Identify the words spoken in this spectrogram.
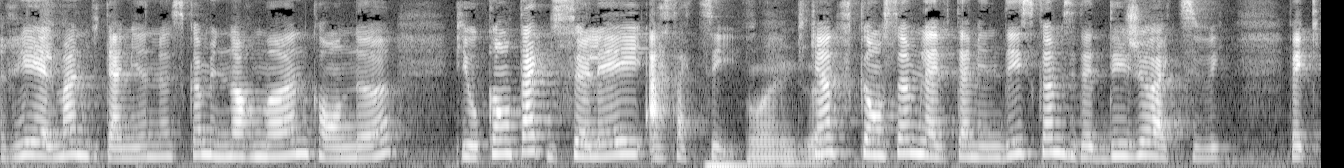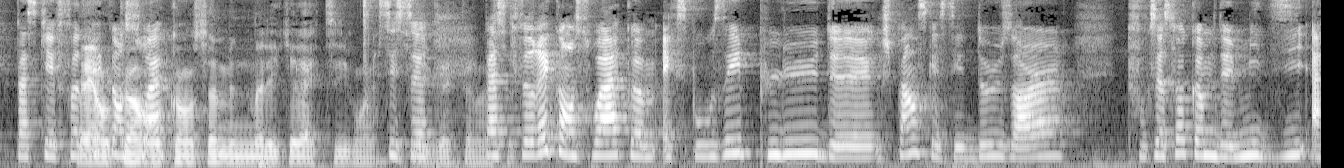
réellement une vitamine. C'est comme une hormone qu'on a. Puis au contact du soleil, elle s'active. Ouais, quand tu consommes la vitamine D, c'est comme si c'était déjà activé. Fait que, parce qu'il faudrait Ben, on, qu'on soit... on consomme une molécule active, ouais. C'est ça. Exactement Parce qu'il faudrait qu'on soit comme exposé plus de. Je pense que c'est deux heures. Il faut que ce soit comme de midi à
